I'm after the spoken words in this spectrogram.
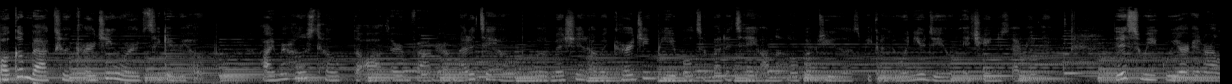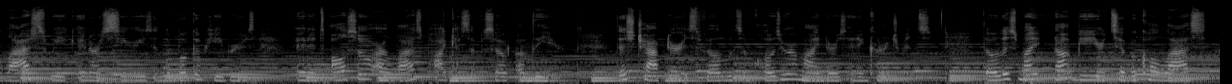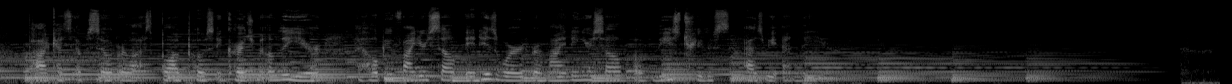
Welcome back to Encouraging Words to Give You Hope. I'm your host, Hope, the author and founder of Meditate Hope, with a mission of encouraging people to meditate on the hope of Jesus because when you do. This week, we are in our last week in our series in the book of Hebrews, and it's also our last podcast episode of the year. This chapter is filled with some closing reminders and encouragements. Though this might not be your typical last podcast episode or last blog post encouragement of the year, I hope you find yourself in His Word, reminding yourself of these truths as we end the year.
